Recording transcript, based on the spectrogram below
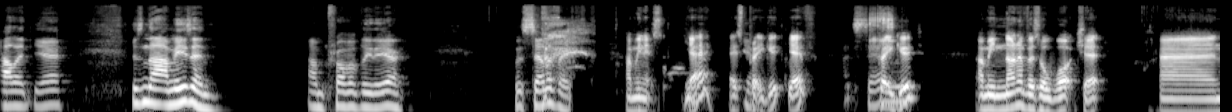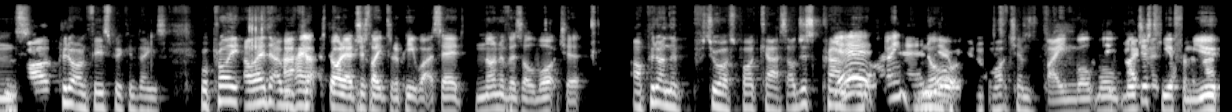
Talent, yeah. Isn't that amazing? I'm probably there. Let's celebrate. I mean, it's yeah, it's Yeah. pretty good, Kev. It's pretty good. I mean, none of us will watch it, and mm, I'll put it on Facebook and things. We'll probably I'll edit I, hang clip. on, sorry, I'd just like to repeat what I said. None of us will watch it. I'll put it on the Show Offs podcast. I'll just cram yeah, it it's fine. in No, there when you don't watch him. fine. We'll we'll, we'll just hear from you.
